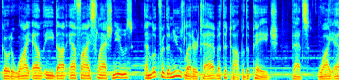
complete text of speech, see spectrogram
Go to yle.fi/news and look for the newsletter tab at the top of the page. That's yle.fi/news.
